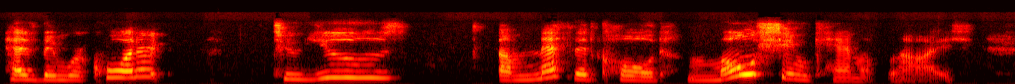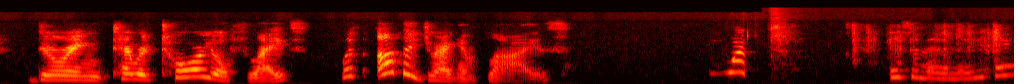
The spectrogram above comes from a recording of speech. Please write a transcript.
has been recorded to use a method called motion camouflage during territorial flights with other dragonflies. What? Isn't that amazing?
